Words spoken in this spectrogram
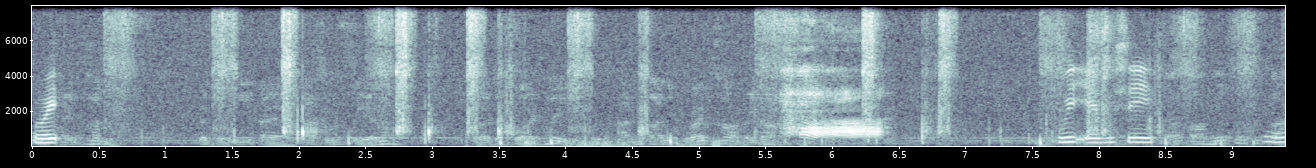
เฮ้ย สิโอ้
